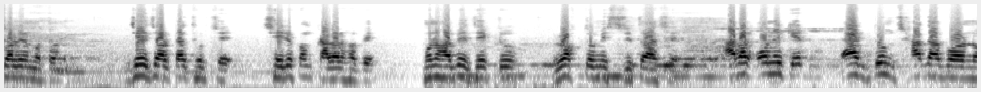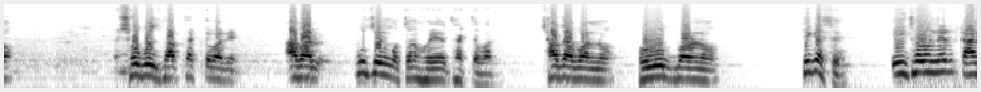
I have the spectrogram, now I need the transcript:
জলের মতন যে জলটা ধরছে সেই রকম কালার হবে। মনে হবে যে একটু রক্ত মিশ্রিত আছে। আবার অনেকের একদম সাদা বর্ণ সবুজ ভাব থাকতে পারে, আবার পুজের মতন হয়ে থাকতে পারে। সাদা বর্ণ, হলুদ বর্ণ, ঠিক আছে? এই ধরনের কান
